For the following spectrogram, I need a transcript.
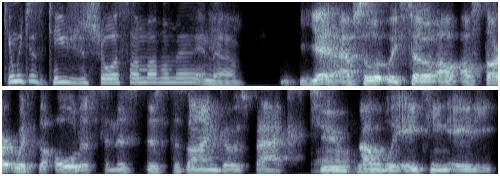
can we just, can you just show us some of them, man? And uh, yeah, absolutely. So I'll, I'll start with the oldest, and this this design goes back to wow. probably 1880.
